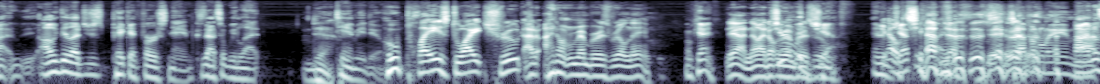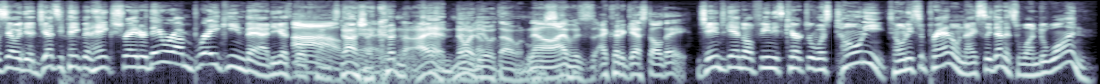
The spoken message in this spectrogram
Uh, I'll let you just pick a first name because that's what we let Yeah. Tammy do. Who plays Dwight Schrute? I don't, I don't remember his real name. Okay. Yeah, no, I don't She remember with his real Jeff. And if Yeah, oh, Jeff is Jeff. Yeah, it's definitely All not. right, let's see how we did. Jesse Pinkman, Hank Schrader, they were on Breaking Bad. You guys both kind of Oh, Gosh, I couldn't. I had no no, idea no. what that one was. No, I was. I could have guessed all day. James Gandolfini's character was Tony. Tony Soprano. Nicely done. It's one to one.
